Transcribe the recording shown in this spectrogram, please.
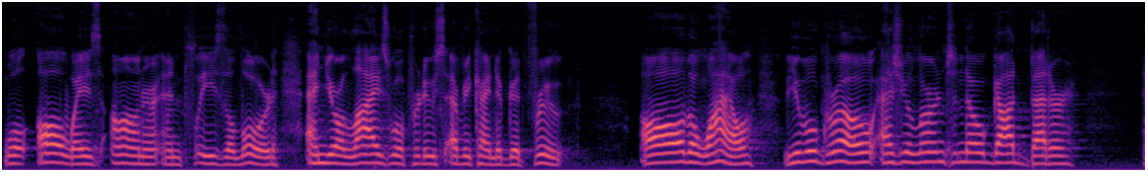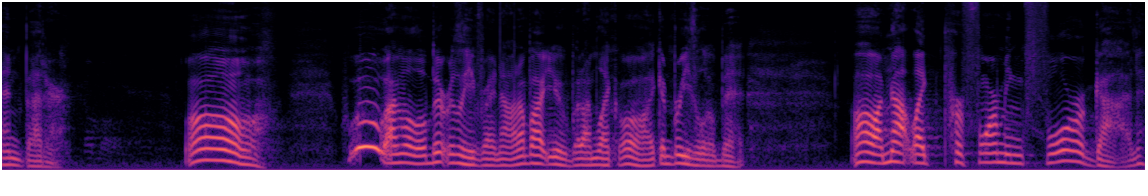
will always honor and please the Lord, and your lives will produce every kind of good fruit. All the while, you will grow as you learn to know God better and better. Oh, whoo, I'm a little bit relieved right now. I don't know about you, but I'm like, oh, I can breathe a little bit. Oh, I'm not like performing for God,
